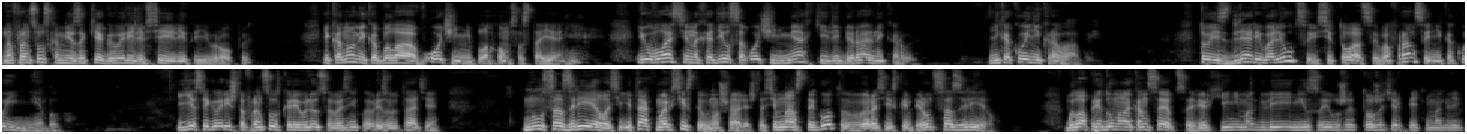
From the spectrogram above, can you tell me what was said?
на французском языке говорили все элиты Европы, Экономика была в очень неплохом состоянии, и у власти находился очень мягкий либеральный король, никакой не кровавый. То есть для революции ситуации во Франции никакой не было. И если говорить, что французская революция возникла в результате, ну, созрелась, и так марксисты внушали, что 17-й год в Российской империи, он созрел. Была придумана концепция, верхи не могли, низы уже тоже терпеть не могли.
